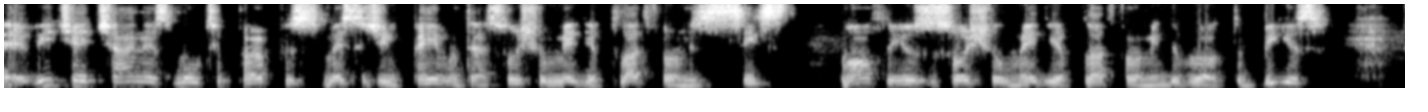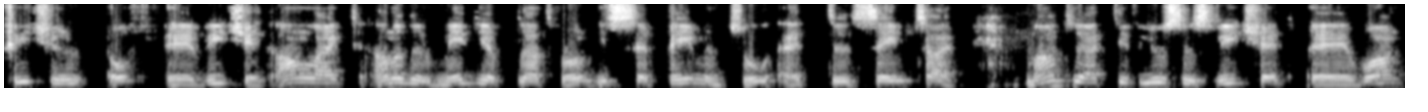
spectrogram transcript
Uh, WeChat, China's multi-purpose messaging payment and social media platform is sixth monthly used social media platform in the world. The biggest feature of uh, WeChat, unlike another media platform, it's a payment tool at the same time. Monthly active users WeChat uh, 1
